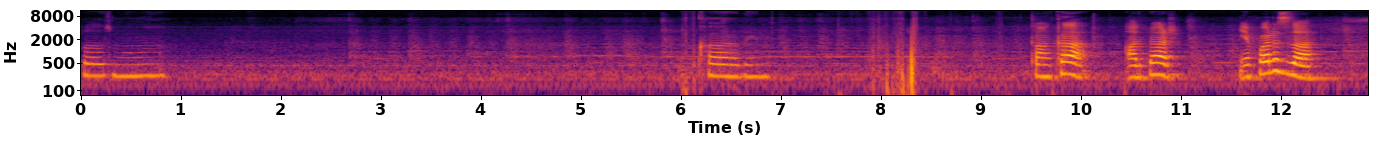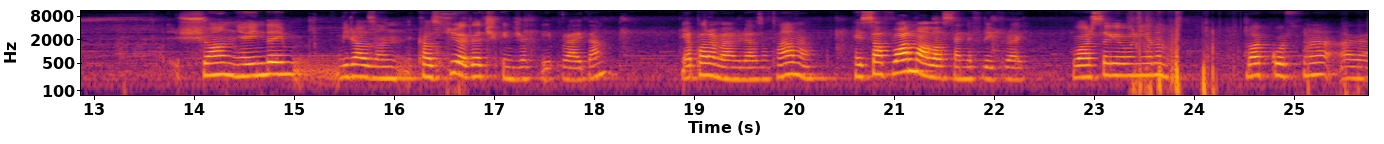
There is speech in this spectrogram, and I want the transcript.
Plazma mı? Kar alayım. Kanka Alper yaparız da şu an yayındayım birazdan kasıyor aga çıkınca Free Fry'dan. Yaparım ben birazdan tamam mı? Hesap var mı Allah sende Free Fry? Varsa gel oynayalım. Bak kostüme aga.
